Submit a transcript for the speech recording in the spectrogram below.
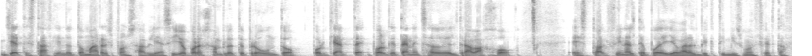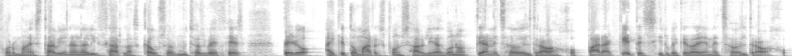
ya te está haciendo tomar responsabilidad. Si yo, por ejemplo, te pregunto por qué por qué te han echado del trabajo, esto al final te puede llevar al victimismo en cierta forma. Está bien analizar las causas muchas veces, pero hay que tomar responsabilidad. Bueno, te han echado del trabajo. ¿Para qué te sirve que te hayan echado del trabajo?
